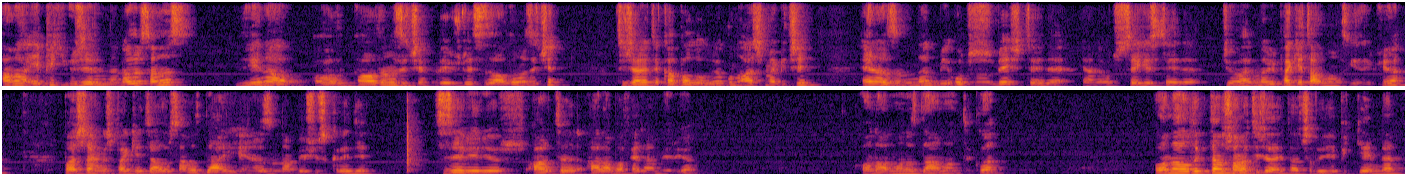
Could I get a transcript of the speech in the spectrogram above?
Ama Epic üzerinden alırsanız yeni al- al- aldığınız için ve ücretsiz aldığınız için ticarete kapalı oluyor. Bunu açmak için en azından bir 35 TL yani 38 TL civarında bir paket almanız gerekiyor. Başlangıç paketi alırsanız daha iyi. En azından 500 kredi size veriyor. Artı araba falan veriyor. Onu almanız daha mantıklı. Onu aldıktan sonra ticaret açılıyor. Epic Game'den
